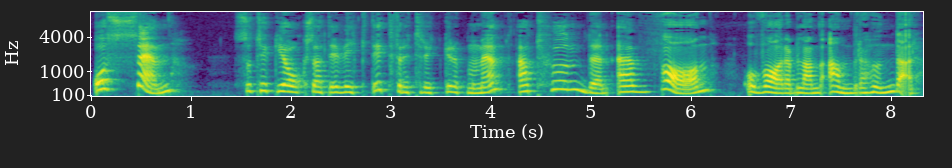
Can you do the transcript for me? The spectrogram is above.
Och sen så tycker jag också att det är viktigt för ett tryggt gruppmoment att hunden är van att vara bland andra hundar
